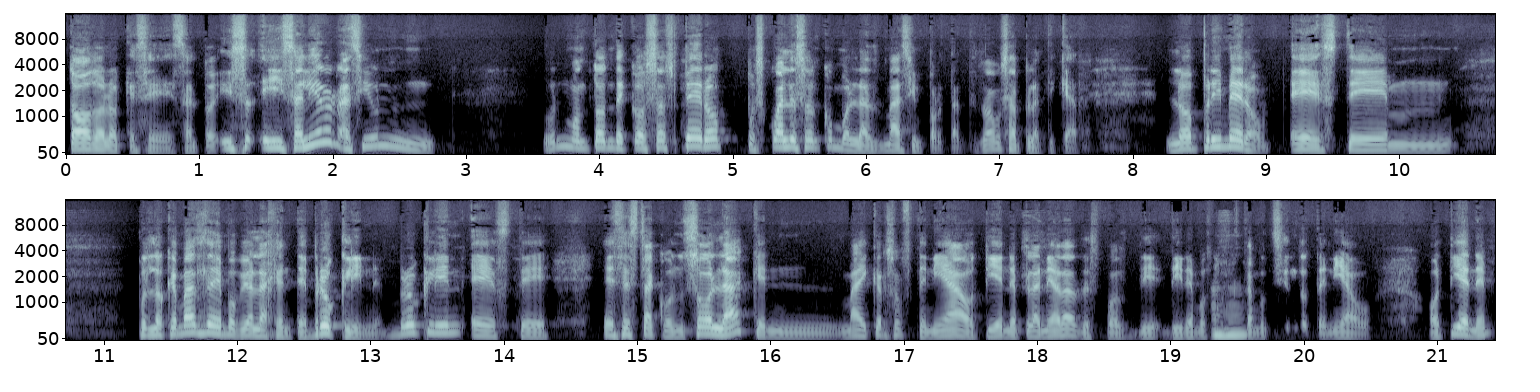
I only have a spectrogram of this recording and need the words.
todo lo que se saltó. Y, salieron así un, un montón de cosas, pero pues cuáles son como las más importantes. Vamos a platicar. Lo primero, este, mm, pues lo que más le movió a la gente, Brooklyn. Brooklyn este, es esta consola que Microsoft tenía o tiene planeada, después diremos que estamos diciendo tenía o, tiene,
